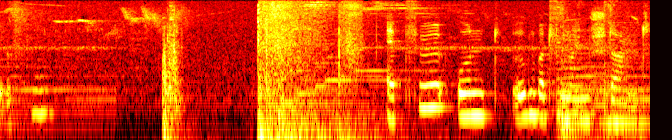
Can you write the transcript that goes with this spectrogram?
Die öffnen. Äpfel und irgendwas für meinen Stand.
